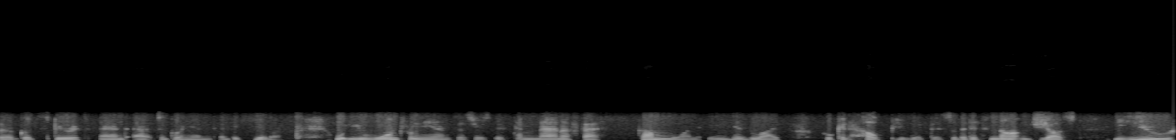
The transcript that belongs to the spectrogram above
the good spirits and uh, to bring in the healer. What you want from the ancestors is to manifest someone in his life who can help you with this so that it's not just you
